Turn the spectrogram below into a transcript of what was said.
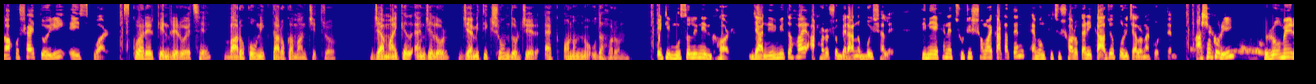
নকশায় তৈরি এই স্কোয়ার। স্কোয়ারের কেন্দ্রে রয়েছে বারো কৌণিক তারকা মানচিত্র যা মাইকেল অ্যাঞ্জেলোর জ্যামিতিক সৌন্দর্যের এক অনন্য উদাহরণ। এটি মুসলিনীর ঘর। যা নির্মিত হয় আঠারোশো বিরানব্বই সালে। তিনি এখানে ছুটির সময় কাটাতেন এবং কিছু সরকারি কাজও পরিচালনা করতেন। আশা করি রোমের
